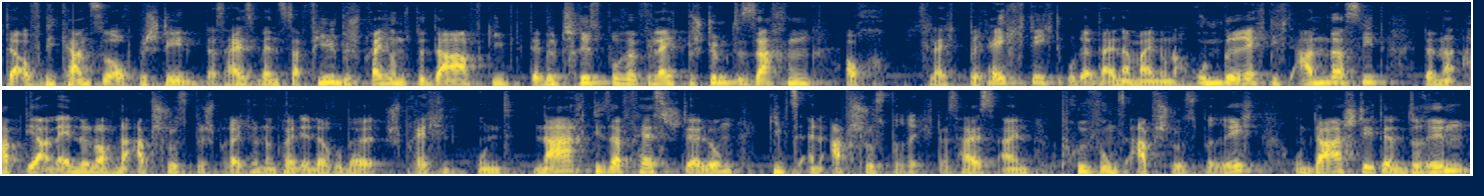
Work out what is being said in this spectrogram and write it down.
da, auf die kannst du auch bestehen. Das heißt, wenn es da viel Besprechungsbedarf gibt, der Betriebsprüfer vielleicht bestimmte Sachen auch vielleicht berechtigt oder deiner Meinung nach unberechtigt anders sieht, dann habt ihr am Ende noch eine Abschlussbesprechung, dann könnt ihr darüber sprechen. Und nach dieser Feststellung gibt es einen Abschlussbericht, das heißt einen Prüfungsabschlussbericht und da steht dann drin,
